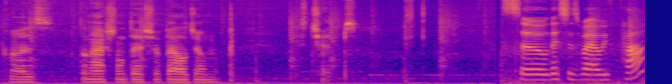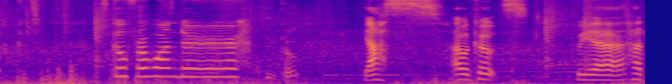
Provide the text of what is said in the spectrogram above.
because the national dish of Belgium is chips. So this is where we've parked. Let's go for a wander. Team Coke. Yes, our coats we uh, had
